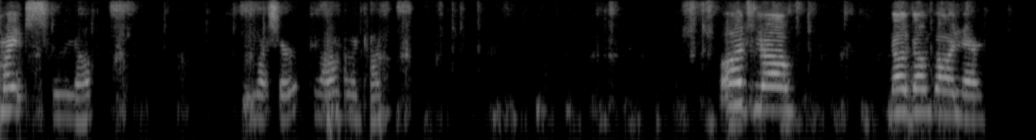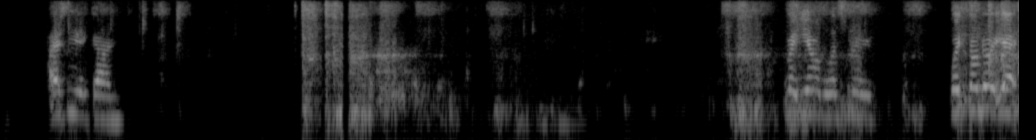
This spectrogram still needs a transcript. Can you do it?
I might screw it up. I'm not sure, because I don't have a gun. Fudge, no. No, don't go in there. I see a gun. Wait, you have a listener. Wait, don't do it yet.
